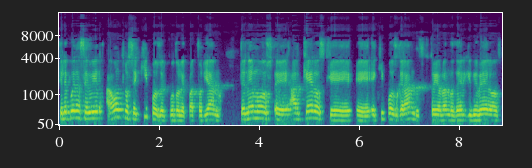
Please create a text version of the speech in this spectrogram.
que le puedan servir a otros equipos del fútbol ecuatoriano. Tenemos eh, arqueros que eh, equipos grandes, estoy hablando de Ergui Riveros,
